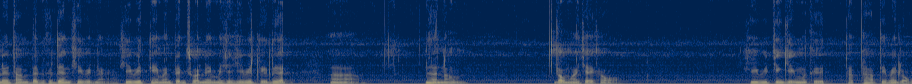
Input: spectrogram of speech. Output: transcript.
และทำเป็นเรื่องชีวิตนะชีวิตนี่มันเป็นส่วนนี่ไม่ใช่ชีวิตหรือเลือดเนื้อหนังลมหายใจเข้าชีวิตจริงๆมันคือตัดภาพที่ไม่หลง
